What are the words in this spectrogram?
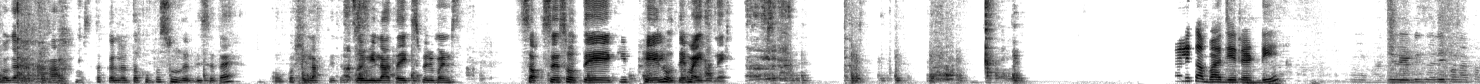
बघा हा मस्त कलर तर खूपच सुंदर दिसत आहे. कशी लागते तर चवीला. आता एक्सपेरिमेंट सक्सेस होते की फेल होते माहीत नाही झाली का भाजी रेड्डी. हो भाजी रेडी झाली पण आता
